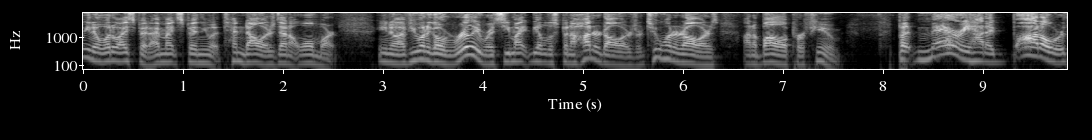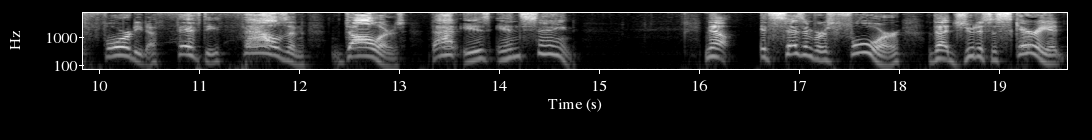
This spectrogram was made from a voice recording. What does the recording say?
you know, what do I spend? I might spend you what ten dollars down at Walmart. You know, if you want to go really rich, you might be able to spend hundred dollars or two hundred dollars on a bottle of perfume. But Mary had a bottle worth forty to fifty thousand dollars. That is insane. Now, it says in verse 4 that Judas Iscariot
